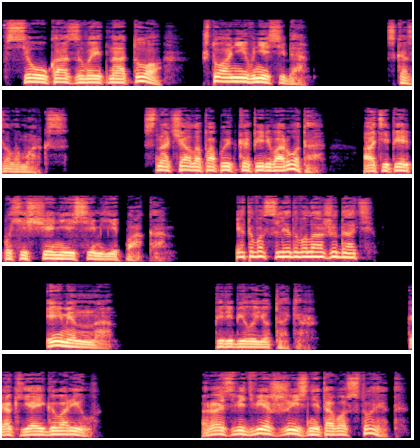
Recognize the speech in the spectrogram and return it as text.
«Все указывает на то, что они вне себя», — сказала Маркс. «Сначала попытка переворота, а теперь похищение семьи Пака. Этого следовало ожидать». «Именно», — перебил ее Такер. «Как я и говорил, Разве две жизни того стоят?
